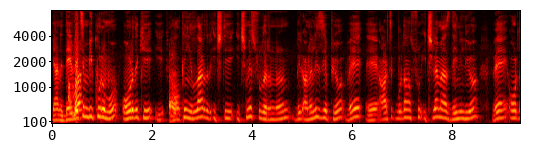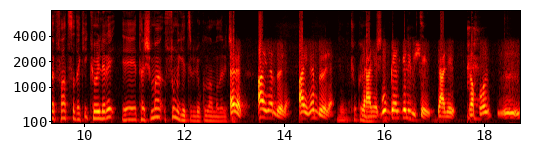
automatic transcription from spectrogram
Yani devletin Ama, bir kurumu oradaki evet. halkın yıllardır içtiği içme sularının bir analiz yapıyor ve e, artık buradan su içilemez deniliyor ve orada Fatsa'daki köylere e, taşıma su mu getiriliyor kullanmaları için? Evet. Aynen böyle. Aynen böyle. Çok yani şey. bu belgeli bir şey. Yani rapor e,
